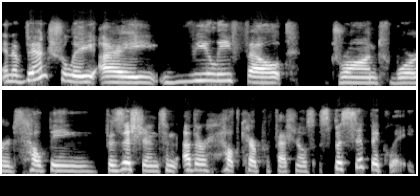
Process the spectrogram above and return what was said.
And eventually I really felt drawn towards helping physicians and other healthcare professionals specifically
